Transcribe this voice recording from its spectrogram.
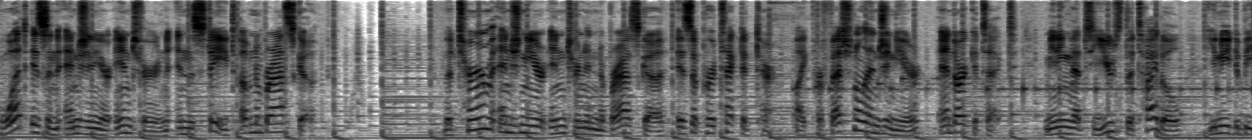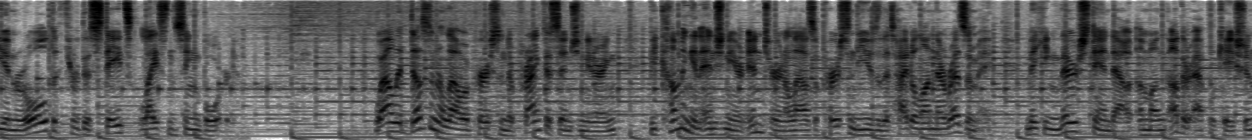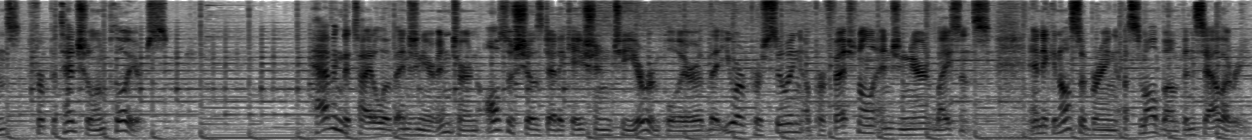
What is an engineer intern in the state of Nebraska? The term engineer intern in Nebraska is a protected term, like professional engineer and architect, meaning that to use the title, you need to be enrolled through the state's licensing board. While it doesn't allow a person to practice engineering, becoming an engineer intern allows a person to use the title on their resume, making theirs stand out among other applications for potential employers. Having the title of engineer intern also shows dedication to your employer that you are pursuing a professional engineer license, and it can also bring a small bump in salary.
